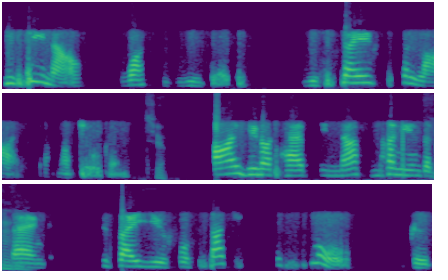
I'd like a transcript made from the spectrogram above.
You see now what you did. You saved the lives of my children. Sure. I do not have enough money in the mm-hmm. bank to pay you for such a small good.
